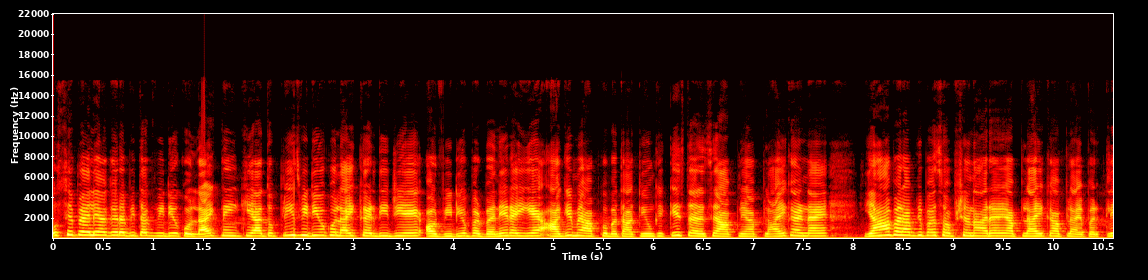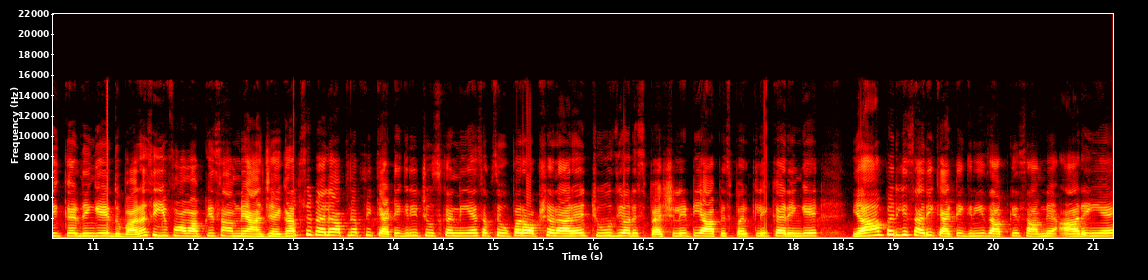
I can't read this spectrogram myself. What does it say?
उससे पहले अगर अभी तक वीडियो को लाइक नहीं किया तो प्लीज़ वीडियो को लाइक कर दीजिए और वीडियो पर बने रहिए। आगे मैं आपको बताती हूँ कि किस तरह से आपने अप्लाई करना है। यहाँ पर आपके पास ऑप्शन आ रहा है अप्लाई का अप्लाई पर क्लिक कर देंगे। दोबारा से ये फॉर्म आपके सामने आ जाएगा। सबसे पहले आपने अपनी कैटेगरी चूज़ करनी है। सबसे ऊपर ऑप्शन आ रहा है चूज़ योर स्पेशलिटी आप इस पर क्लिक करेंगे। यहाँ पर ये सारी कैटेगरीज आपके सामने आ रही हैं।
